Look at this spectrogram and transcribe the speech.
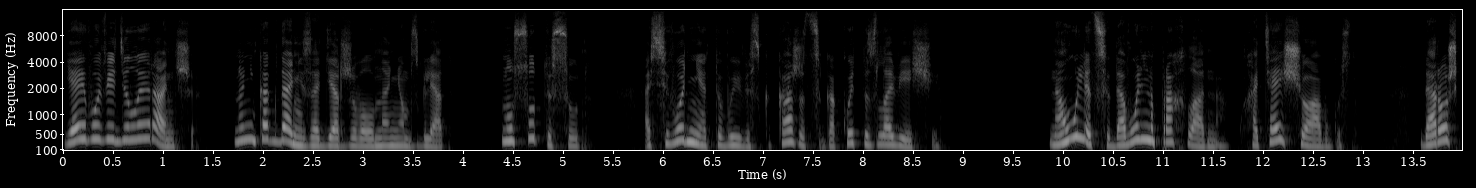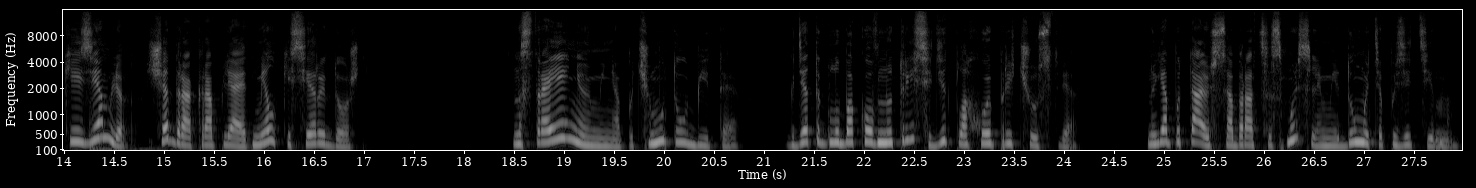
Я его видела и раньше, но никогда не задерживала на нем взгляд. Ну, суд и суд. А сегодня эта вывеска кажется какой-то зловещей. На улице довольно прохладно, хотя еще август. Дорожки и землю щедро окропляет мелкий серый дождь. Настроение у меня почему-то убитое. Где-то глубоко внутри сидит плохое предчувствие. Но я пытаюсь собраться с мыслями и думать о позитивном.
